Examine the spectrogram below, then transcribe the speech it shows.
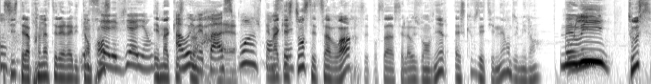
non. si c'était la première télé-réalité en France. elle est vieille. Hein. Et ma Ah question, oui, mais pas à ce point, je Et ma question c'était de savoir, c'est pour ça, c'est là où je veux en venir, est-ce que vous étiez nés en 2001 Mais Oui. oui. Tous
